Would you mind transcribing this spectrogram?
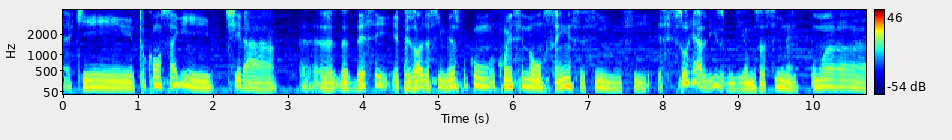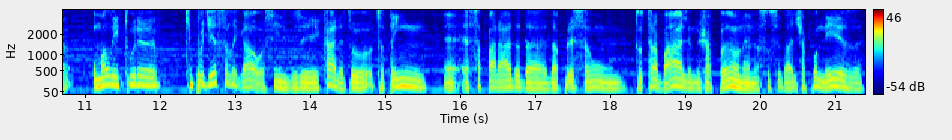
é que tu consegue tirar eh, desse episódio, assim, mesmo com, com esse nonsense, assim, esse, esse surrealismo, digamos assim, né? Uma, uma leitura que podia ser legal, assim, dizer, cara, tu, tu tem é, essa parada da, da pressão do trabalho no Japão, né, na sociedade japonesa,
